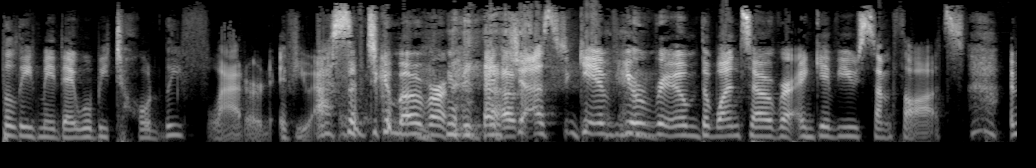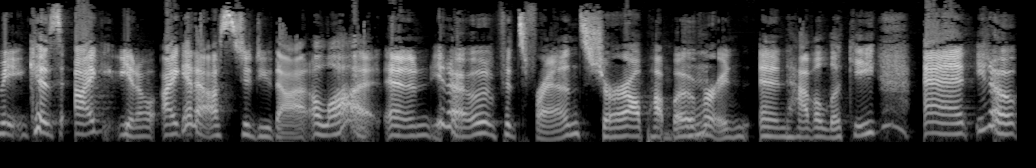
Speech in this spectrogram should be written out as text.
believe me, they will be totally flattered if you ask them to come over and just give your room the once over and give you some thoughts. I mean, because I, you know, I get asked to do that a lot, and you know, if it's friends, sure, I'll pop Mhm. over and and have a looky, and you know.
